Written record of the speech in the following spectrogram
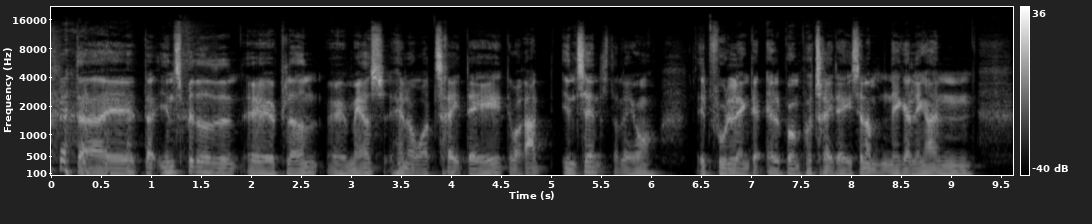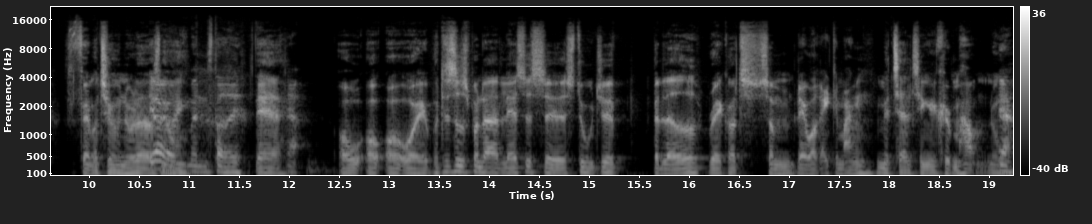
der, øh, der indspillede den, øh, pladen øh, med os hen over tre dage. Det var ret intenst at lave et fuldlængde album på tre dage, selvom den ikke er længere end 25 minutter eller Ja, sådan jo, ikke? men stadig. Ja, Ja. Og, og, og, og øh, på det tidspunkt der er Lasses øh, studie Ballade Records, som laver rigtig mange metalting i København nu. Ja.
